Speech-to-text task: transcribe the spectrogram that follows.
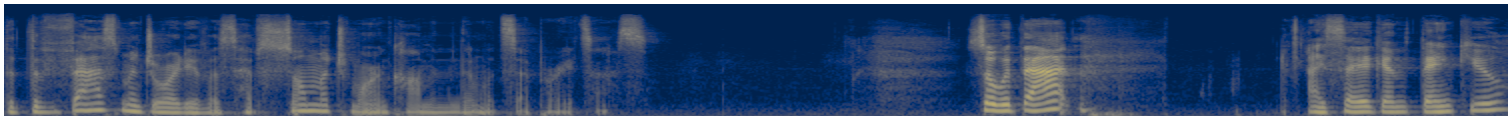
that the vast majority of us have so much more in common than what separates us. So, with that, I say again, thank you,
